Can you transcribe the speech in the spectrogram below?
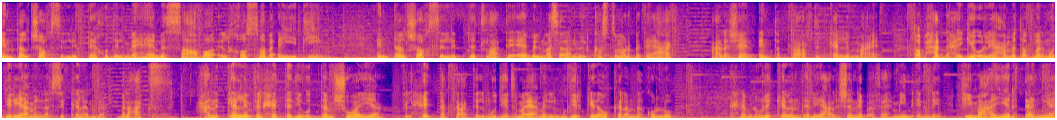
أنت الشخص اللي بتاخد المهام الصعبة الخاصة بأي team انت الشخص اللي بتطلع تقابل مثلا ال customer بتاعك علشان انت بتعرف تتكلم معاه. طب حد هيجي يقول لي يا عم طب ما المدير يعمل نفس الكلام ده. بالعكس هنتكلم في الحتة دي قدام شوية في الحتة بتاعت المدير ما يعمل المدير كده والكلام ده كله. إحنا بنقول الكلام ده ليه؟ علشان نبقى فاهمين إن في معايير تانية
